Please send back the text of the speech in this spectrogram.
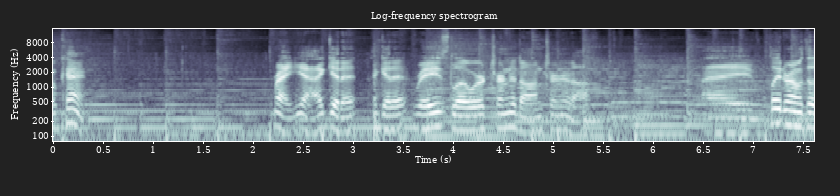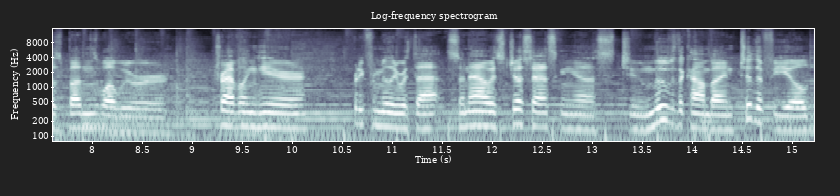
Okay. Right, yeah, I get it. I get it. Raise, lower, turn it on, turn it off. I played around with those buttons while we were traveling here. Pretty familiar with that. So now it's just asking us to move the combine to the field,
